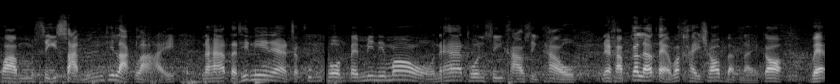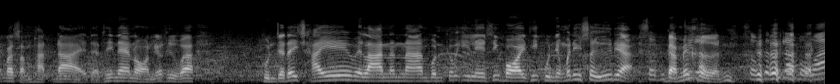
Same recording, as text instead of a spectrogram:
ความสีสันที่หลากหลายนะฮะแต่ที่นี่เนี่ยจะคุมโทนเป็นมินิมอลนะฮะโทนสีขาวสีเทานะครับก็แล้วแต่ว่าใครชอบแบบไหนก็แวะมาสัมผัสได้ แต่ที่แน่นอนก็คือว่าคุณจะได้ใช้เวลานานๆ บนเก้าอี้เลซี่บอยที่คุณยังไม่ได้ซื้อเนี่ยสกับแบบไม่เขินที่ราสมกับที่เราบอกว่า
